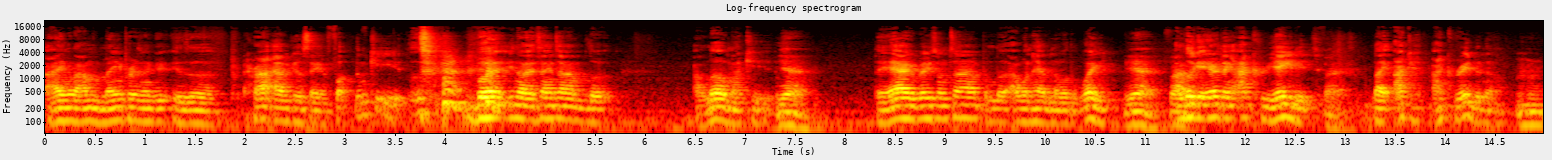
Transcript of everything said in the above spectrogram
I ain't. I'm the main person that is a proud advocate saying fuck them kids. but you know, at the same time, look, I love my kids. Yeah. They aggravate sometimes, but look, I wouldn't have no other way. Yeah. I look at everything I created. Facts. Like I, I created them. Mhm.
